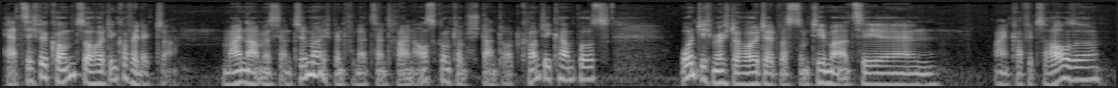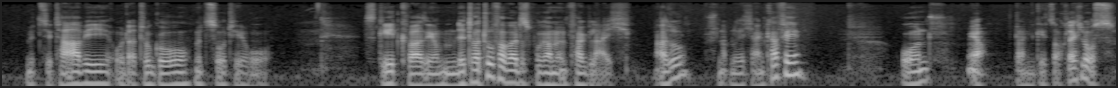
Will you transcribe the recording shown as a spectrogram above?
Herzlich willkommen zur heutigen Coffee Lecture. Mein Name ist Jan Timmer, ich bin von der zentralen Auskunft am Standort Conti Campus und ich möchte heute etwas zum Thema erzählen, ein Kaffee zu Hause mit Citavi oder To Go mit Zotero. Es geht quasi um Literaturverwaltungsprogramme im Vergleich. Also schnappen Sie sich einen Kaffee und ja, dann geht es auch gleich los.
